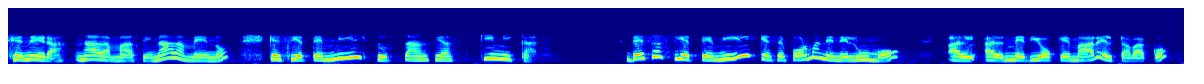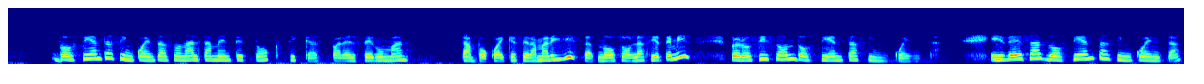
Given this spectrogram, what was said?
genera nada más y nada menos que siete mil sustancias químicas. De esas siete mil que se forman en el humo al, medio quemar el tabaco, 250 son altamente tóxicas para el ser humano. Tampoco hay que ser amarillistas, no son las siete mil, pero sí son 250. Y de esas 250,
